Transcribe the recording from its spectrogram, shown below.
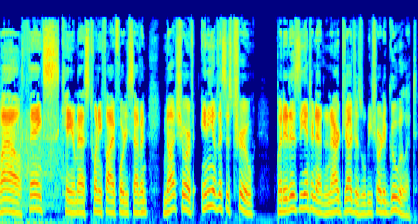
Wow, thanks, KMS 2547. Not sure if any of this is true, but it is the internet and our judges will be sure to Google it.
